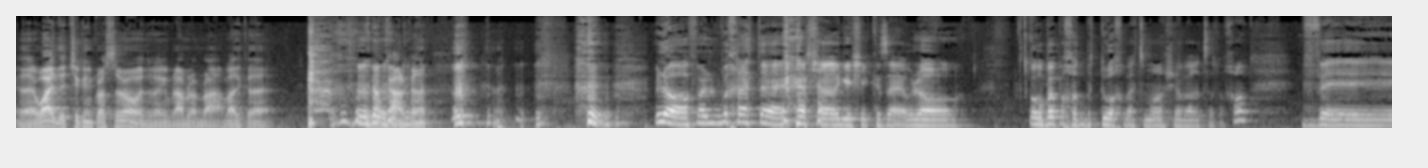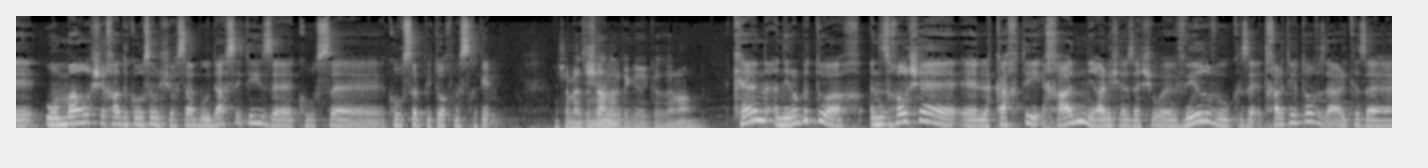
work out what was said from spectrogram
כזה, why the chicken cross the road, ובלה בלה בלה, ואז כזה, מהקהל כזה. לא, אבל בהחלט אה, אפשר להרגיש שכזה, הוא לא... הוא הרבה פחות בטוח בעצמו מאשר בארצות אחרות. והוא אמר שאחד הקורסים שהוא עשה באודסיטי זה קורס, אה, קורס על פיתוח משחקים. יש שם איזה ננו דיגרי כזה, לא? כן, אני לא בטוח. אני זוכר שלקחתי אחד, נראה לי שזה שהוא העביר, והוא כזה, התחלתי אותו, וזה היה לי כזה,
